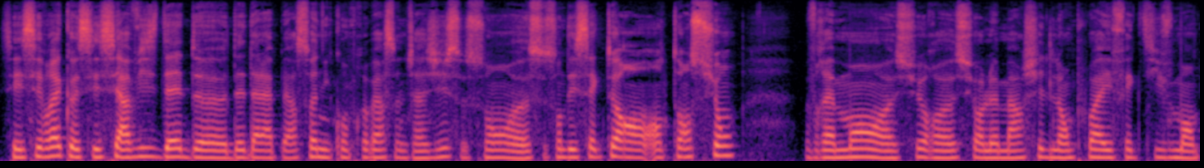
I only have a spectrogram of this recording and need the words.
C'est vrai que ces services d'aide à la personne, y compris personnes âgées, ce sont, euh, ce sont des secteurs en, tension vraiment euh, euh, sur le marché de l'emploi, effectivement.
